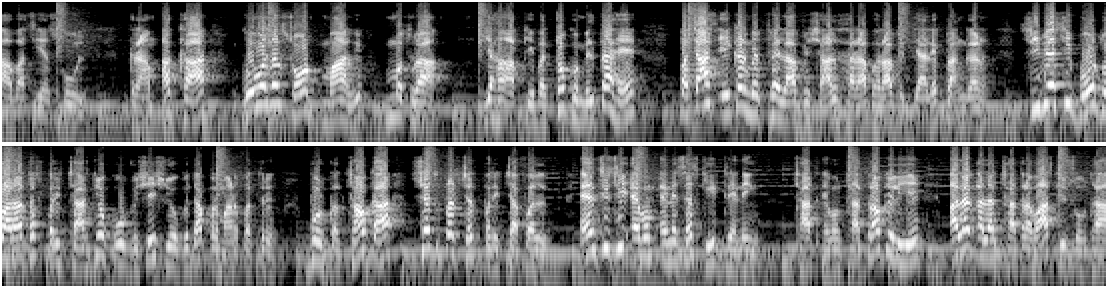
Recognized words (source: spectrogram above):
आवासीय स्कूल, ग्राम अखा, गोवर्धन सौंप मार्ग, मथुरा। यहाँ आपके बच्चों को मिलता है 50 एकड़ में फैला विशाल हरा भरा विद्यालय प्रांगण। सीबीएसई बोर्ड द्वारा 10 परीक्षार्थियों को विशेष योग्यता प्रमाण पत्र। बोर्ड कक्षाओं का शत प्रतिशत परीक्षा फल। एनसीसी एवं एनएसएस की ट्रेनिंग छात्र एवं छात्राओं के लिए अलग अलग छात्रावास की सुविधा।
